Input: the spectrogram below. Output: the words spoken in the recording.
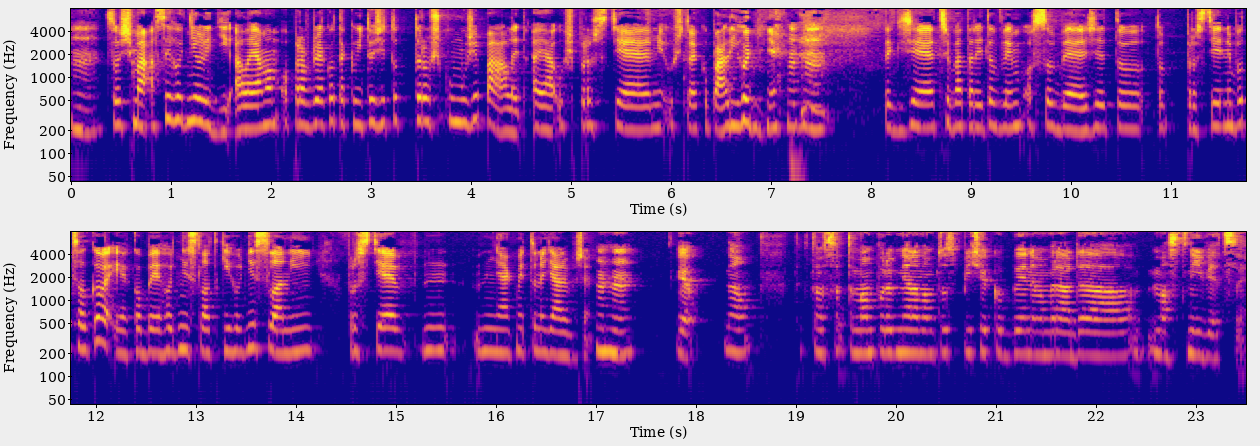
hmm. což má asi hodně lidí, ale já mám opravdu jako takový to, že to trošku může pálit a já už prostě, mě už to jako pálí hodně. Hmm. Takže třeba tady to vím o sobě, že to, to prostě, nebo celkově jakoby hodně sladký, hodně slaný, prostě nějak mi to nedělá dobře. Mm-hmm. Jo, no, tak to, to mám podobně, ale mám to spíš jakoby, nemám ráda mastné věci.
